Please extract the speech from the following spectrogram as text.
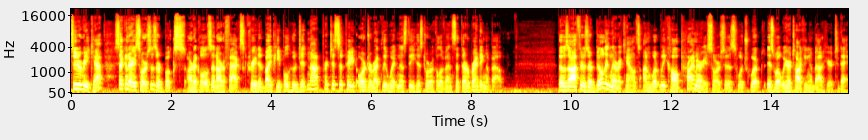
To recap, secondary sources are books, articles, and artifacts created by people who did not participate or directly witness the historical events that they're writing about. Those authors are building their accounts on what we call primary sources, which is what we are talking about here today.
